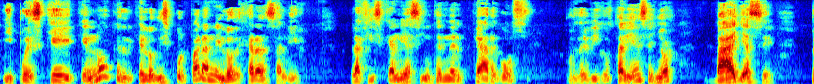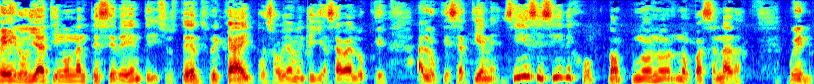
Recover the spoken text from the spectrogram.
y pues que, que no, que, que lo disculparan y lo dejaran salir. La fiscalía, sin tener cargos, pues le dijo, está bien, señor, váyase, pero ya tiene un antecedente y si usted recae, pues obviamente ya sabe a lo que, a lo que se atiene. Sí, sí, sí, dijo, no, no, no, no pasa nada. Bueno,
